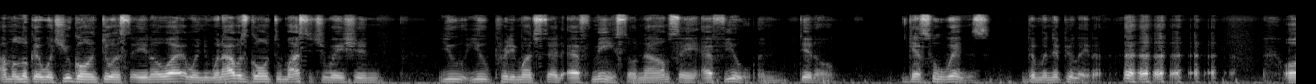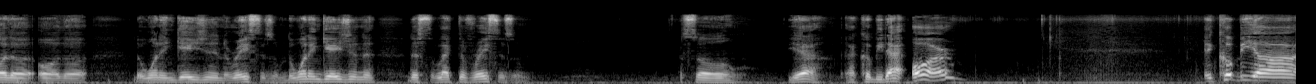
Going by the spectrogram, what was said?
I'm gonna look at what you're going through and say, you know what? When when I was going through my situation, you you pretty much said f me. So now I'm saying f you, and you know, guess who wins? The manipulator, or the or the the one engaging in the racism, the one engaging in the, the selective racism. So, yeah, that could be that, or it could be uh,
